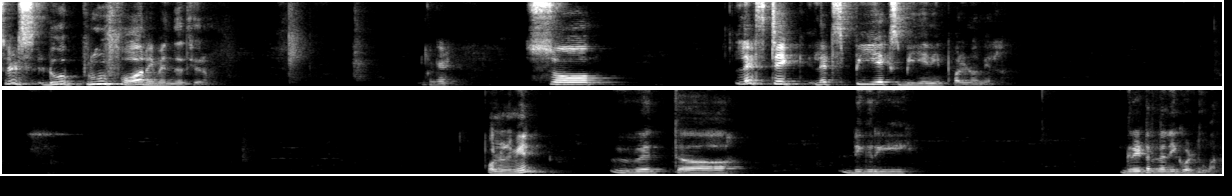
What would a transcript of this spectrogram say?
So let's do a proof for remainder theorem. Okay. So let's take let's px be any polynomial. Polynomial with uh, degree greater than equal to 1.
